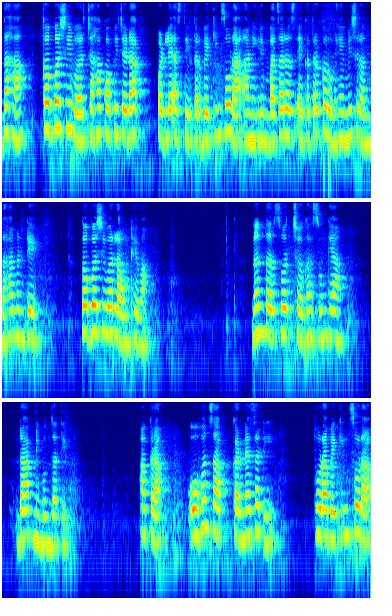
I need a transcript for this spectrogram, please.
दहा कप बशीवर चहा कॉफीचे डाग पडले असतील तर बेकिंग सोडा आणि लिंबाचा रस एकत्र करून हे मिश्रण दहा मिनिटे कप बशीवर लावून ठेवा. नंतर स्वच्छ घासून घ्या. डाग निघून जातील. अकरा ओव्हन साफ करण्यासाठी थोडा बेकिंग सोडा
